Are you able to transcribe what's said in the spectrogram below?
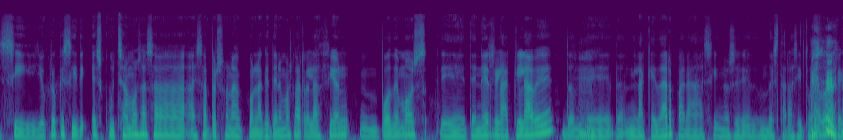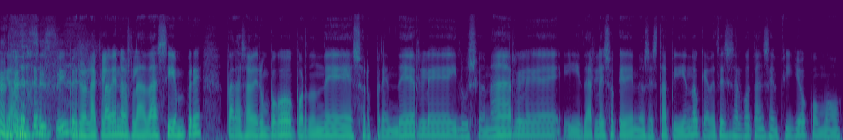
Sí, yo creo que si escuchamos a esa, a esa persona con la que tenemos la relación, mm, podemos eh, tener la clave donde, en la que dar para, si no sé dónde estará situado, efectivamente, Sí, sí. pero la clave nos la da siempre para saber un poco por dónde sorprenderle, ilusionarle y darle eso que nos está pidiendo, que a veces es algo tan sencillo como,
